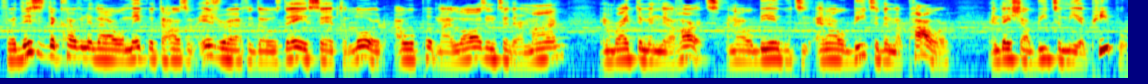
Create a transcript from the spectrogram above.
For this is the covenant that I will make with the house of Israel after those days, saith the Lord. I will put my laws into their mind and write them in their hearts, and I will be able to and I will be to them a power, and they shall be to me a people.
